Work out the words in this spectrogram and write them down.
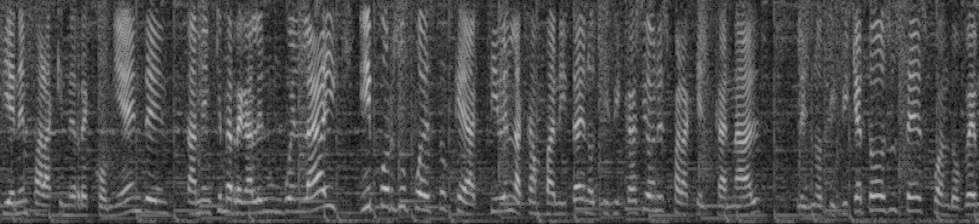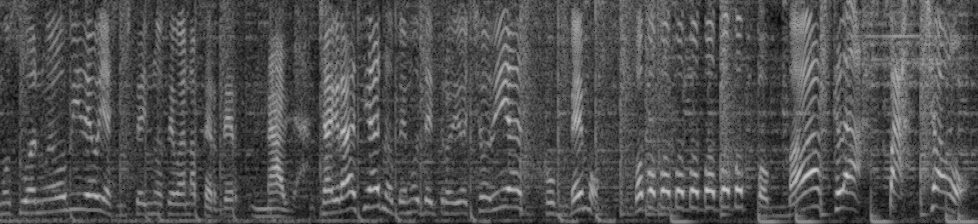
tienen para que me recomienden, también que me regalen un buen like y por supuesto que activen la campanita de notificaciones para que el canal les notifique a todos ustedes cuando vemos su nuevo video y así ustedes no se van a perder nada. Muchas gracias, nos vemos dentro de ocho días con Vemo. Chao.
